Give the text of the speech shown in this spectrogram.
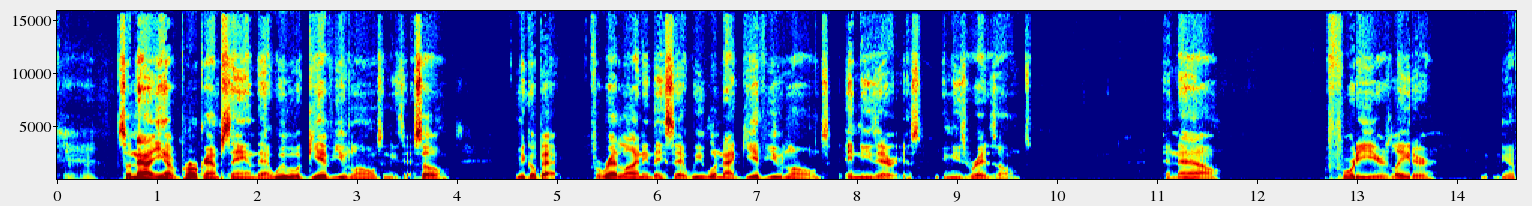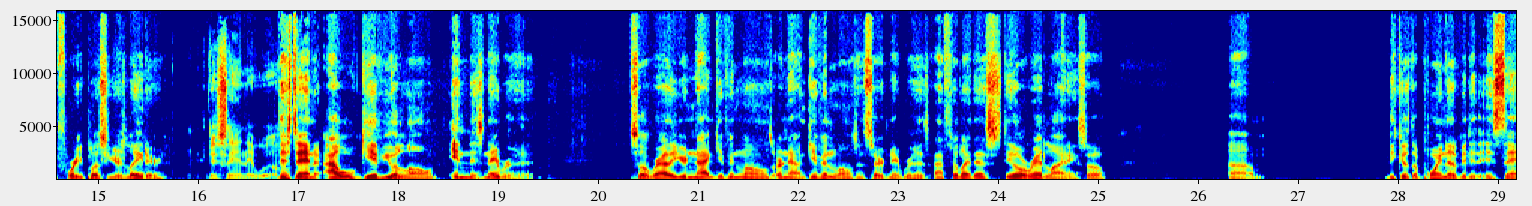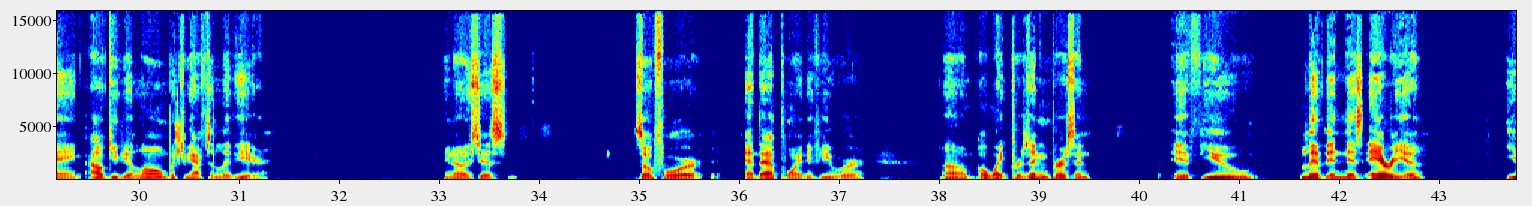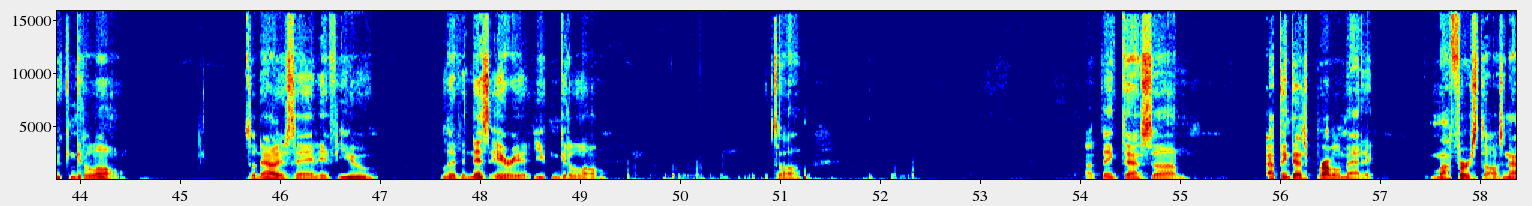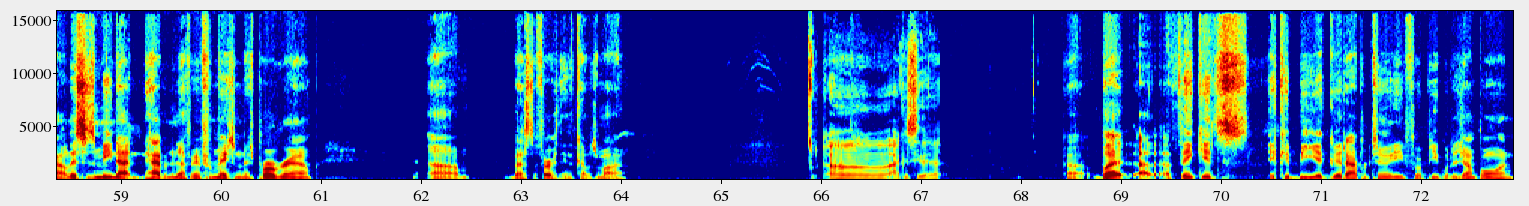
Mm-hmm. So now you have a program saying that we will give you loans in these. So let me go back. For redlining, they said we will not give you loans in these areas, in these red zones. And now, 40 years later, you know, 40 plus years later, they're saying they will. They're saying I will give you a loan in this neighborhood. So rather you're not giving loans or now giving loans in certain neighborhoods, I feel like that's still redlining. So um because the point of it is saying I'll give you a loan, but you have to live here. You know, it's just so for at that point, if you were um, a white presenting person, if you live in this area, you can get a loan. So now they're mm-hmm. saying if you live in this area, you can get a loan. So I think that's um I think that's problematic my first thoughts. Now, this is me not having enough information in this program. Um, that's the first thing that comes to mind. Uh, I can see that. Uh, but I, I, think it's it could be a good opportunity for people to jump on.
